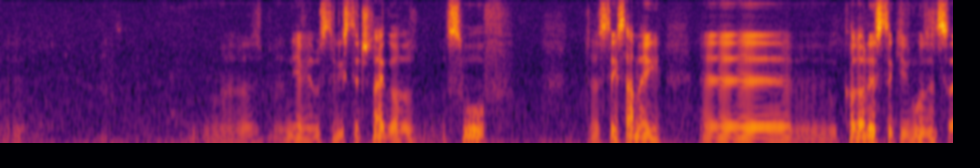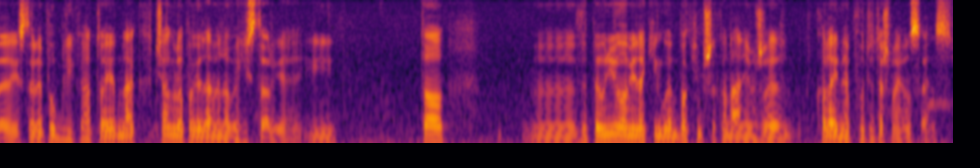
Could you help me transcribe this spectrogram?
y, y, nie wiem, stylistycznego, słów, z tej samej kolorystyki w muzyce, jest to Republika, to jednak ciągle opowiadamy nowe historie i to wypełniło mnie takim głębokim przekonaniem, że kolejne płyty też mają sens.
